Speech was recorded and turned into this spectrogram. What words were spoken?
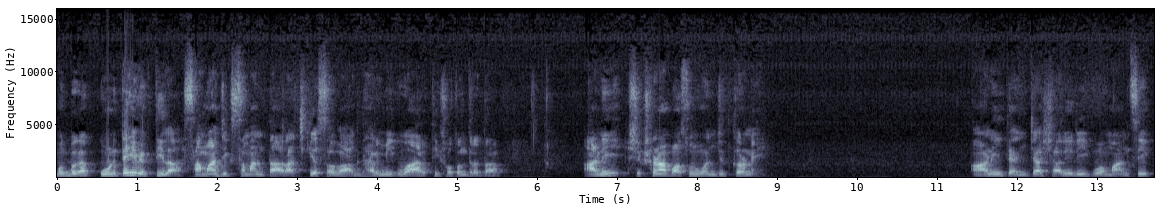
मग बघा कोणत्याही व्यक्तीला सामाजिक समानता राजकीय सहभाग धार्मिक व आर्थिक स्वतंत्रता आणि शिक्षणापासून वंचित करणे. आणि त्यांच्या शारीरिक व मानसिक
